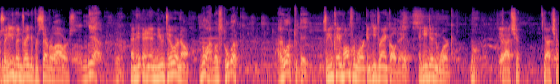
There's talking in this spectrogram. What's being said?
So he's been drinking for several hours. Um, yeah, yeah. And, he, and and you too, or no? No, I was to work. I work today. So you came home from work and he drank all day, Yes. and he didn't work. No. Gotcha, gotcha.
